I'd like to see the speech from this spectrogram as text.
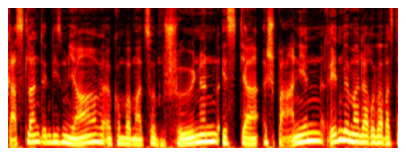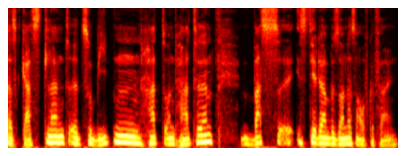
Gastland in diesem Jahr, äh, kommen wir mal zum Schönen, ist ja Spanien. Reden wir mal darüber, was das Gastland äh, zu bieten hat und hatte. Was äh, ist dir da besonders aufgefallen?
